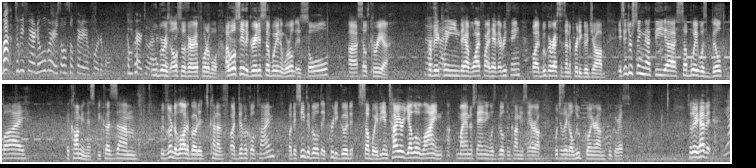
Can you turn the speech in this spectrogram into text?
But to be fair, the Uber is also very affordable compared to Uber is also very affordable. I will say the greatest subway in the world is Seoul, uh, South Korea. Perfectly right. clean. They have Wi-Fi. They have everything. But Bucharest has done a pretty good job. It's interesting that the uh, subway was built by the communists because um, we've learned a lot about it. It's kind of a difficult time, but they seem to build a pretty good subway. The entire yellow line, uh, my understanding, was built in communist era, which is like a loop going around Bucharest. So there you have it. Yeah,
